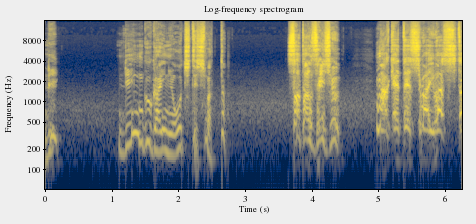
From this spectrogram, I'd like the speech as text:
リリング外に落ちてしまった。サタン選手負けてしまいました。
